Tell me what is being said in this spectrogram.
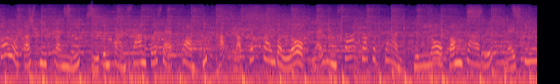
กิจกรรมเทสโก้โ t ตัสในครั้งนี้ถือเป็นการสร้างกระแสความคึกคักรับเทศกาลบอลโลก และยังสร้างปรากฏการณ์ที่โลกต้องจารึกในกินเ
